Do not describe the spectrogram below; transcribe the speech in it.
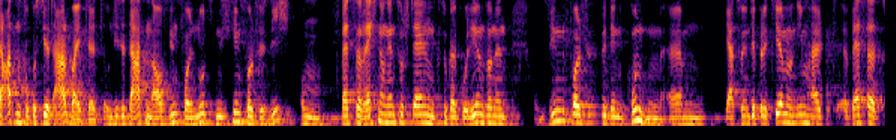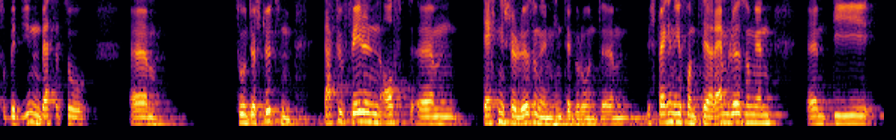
datenfokussiert arbeitet und diese Daten auch sinnvoll nutzt, nicht sinnvoll für sich, um bessere Rechnungen zu stellen und zu kalkulieren, sondern sinnvoll für den Kunden ähm, ja, zu interpretieren und ihm halt besser zu bedienen, besser zu, ähm, zu unterstützen. Dafür fehlen oft ähm, technische Lösungen im Hintergrund. Ähm, wir sprechen hier von CRM-Lösungen, ähm, die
